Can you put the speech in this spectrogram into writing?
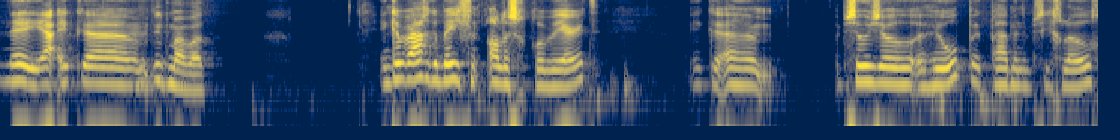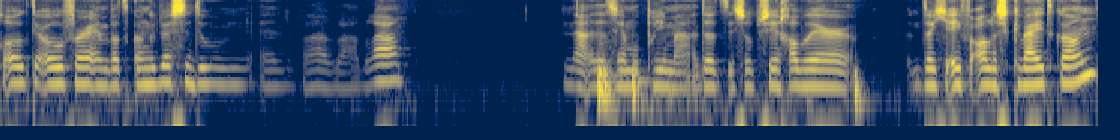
Nee, ja, ik, ehm, Doe maar wat. ik heb eigenlijk een beetje van alles geprobeerd. Ik ehm, heb sowieso hulp. Ik praat met een psycholoog ook erover. En wat kan ik het beste doen? En bla bla bla. Nou, dat is helemaal prima. Dat is op zich alweer dat je even alles kwijt kan.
